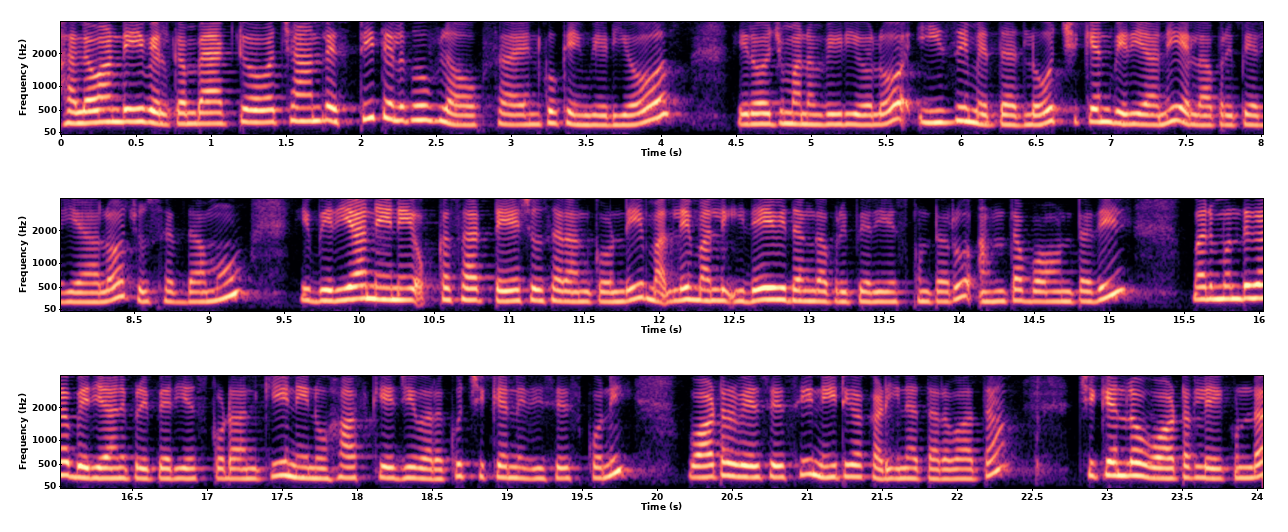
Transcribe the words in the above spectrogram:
హలో అండి welcome back to our channel ST Telugu vlogs and cooking videos. ఈరోజు మనం వీడియోలో ఈజీ మెథడ్లో చికెన్ బిర్యానీ ఎలా ప్రిపేర్ చేయాలో చూసేద్దాము. ఈ బిర్యానీని ఒక్కసారి టేస్ట్ చూసారనుకోండి మళ్ళీ మళ్ళీ ఇదే విధంగా ప్రిపేర్ చేసుకుంటారు అంత బాగుంటుంది. మరి ముందుగా బిర్యానీ ప్రిపేర్ చేసుకోవడానికి నేను హాఫ్ కేజీ వరకు చికెన్ని తీసేసుకొని వాటర్ వేసేసి నీట్గా కడిగిన తర్వాత చికెన్లో వాటర్ లేకుండా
